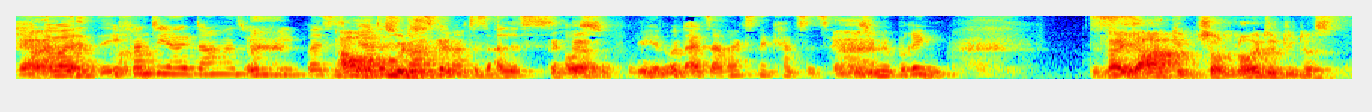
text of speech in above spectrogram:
Ja. Aber ich fand die halt damals irgendwie, weiß nicht, mir hat es Spaß gemacht, das alles auszuprobieren. Und als Erwachsene kannst du es halt nicht mehr bringen. Das naja, gibt schon Leute, die das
